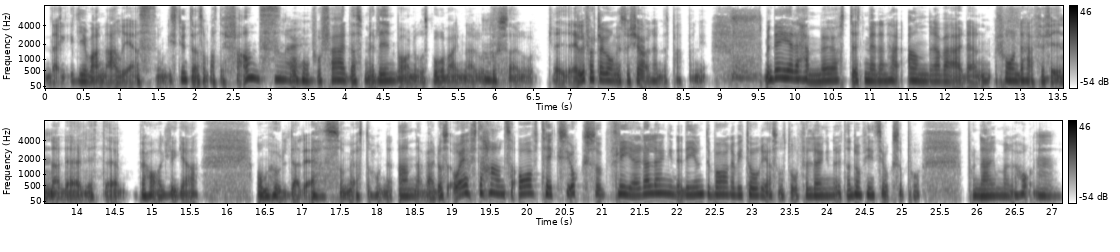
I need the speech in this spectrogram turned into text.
där Giovanna aldrig ens, hon visste ju inte ens om att det fanns. Nej. Och hon får färdas med linbanor och spårvagnar och Mm. bussar och grejer. Eller första gången så kör hennes pappa ner. Men det är det här mötet med den här andra världen. Från det här förfinade, lite behagliga, omhuldade. Så möter hon en annan värld. Och efterhand så avtäcks ju också flera lögner. Det är ju inte bara Victoria som står för lögner utan de finns ju också på, på närmare håll. Mm.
